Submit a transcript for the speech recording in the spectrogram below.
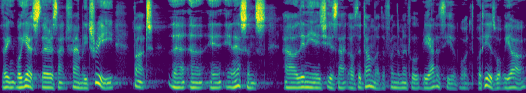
Saying, well, yes, there is that family tree, but in, in essence, our lineage is that of the Dhamma, the fundamental reality of what, what is, what we are,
